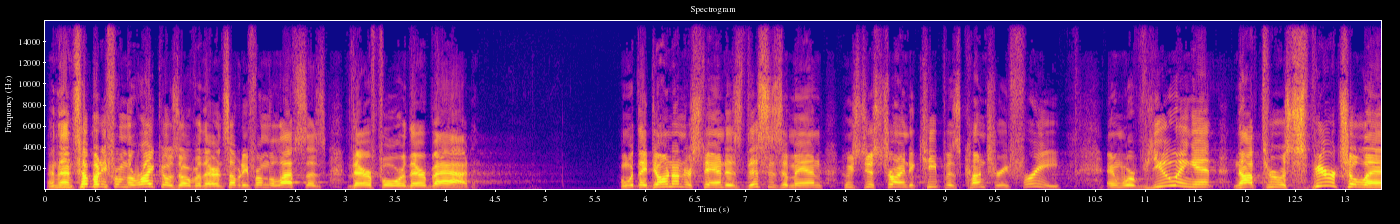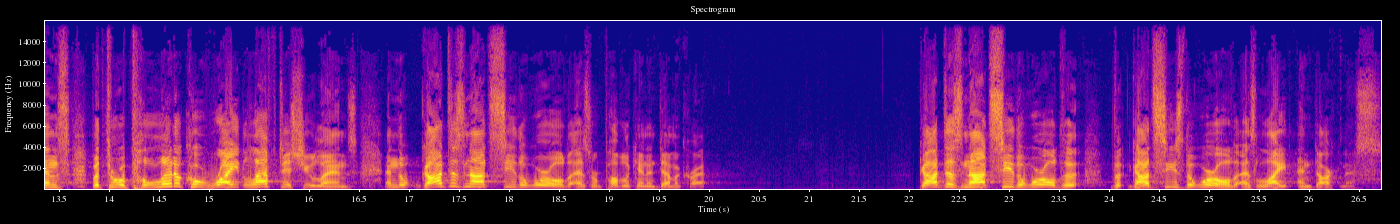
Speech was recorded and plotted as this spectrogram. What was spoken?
And then somebody from the right goes over there, and somebody from the left says, therefore they're bad. And what they don't understand is this is a man who's just trying to keep his country free and we're viewing it not through a spiritual lens, but through a political right left issue lens. And the, God does not see the world as Republican and Democrat. God does not see the world, God sees the world as light and darkness.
